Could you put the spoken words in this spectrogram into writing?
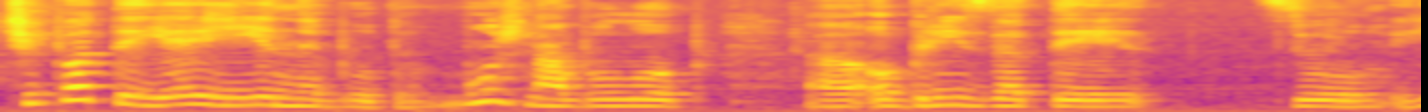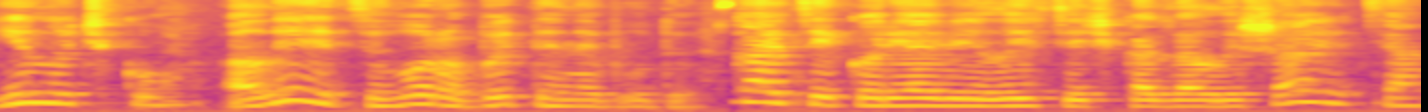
Чіпати я її не буду. Можна було б е, обрізати цю гілочку, але я цього робити не буду. Хай ці коряві листячка залишаються,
